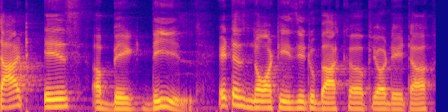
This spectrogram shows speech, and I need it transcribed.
that is a big deal. It is not easy to back up your data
